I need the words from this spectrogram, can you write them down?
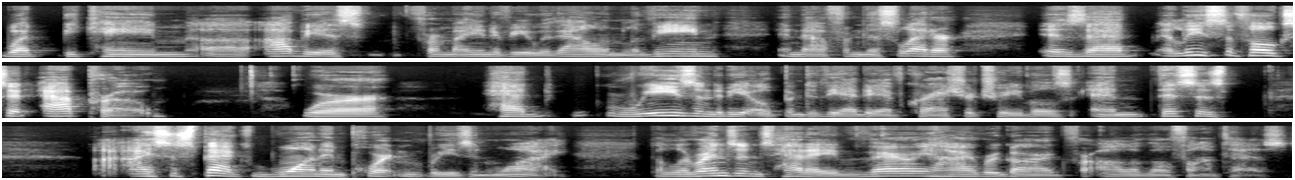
what became uh, obvious from my interview with Alan Levine and now from this letter is that at least the folks at APRO were had reason to be open to the idea of crash retrievals, and this is, I suspect, one important reason why the Lorenzens had a very high regard for Olavo Fontes.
